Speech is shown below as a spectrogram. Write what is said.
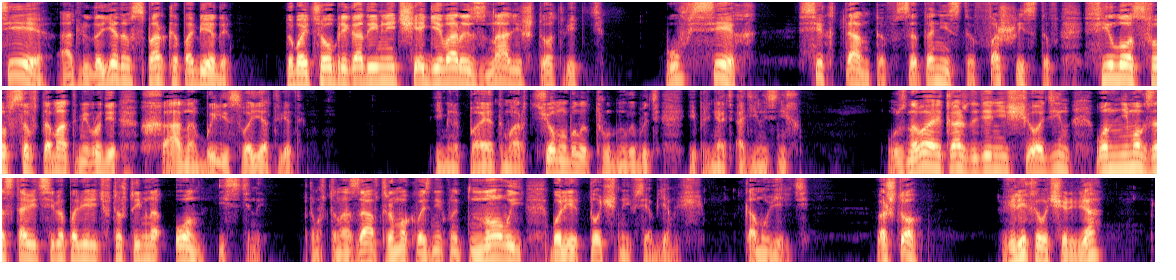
Все, от людоедов с парка Победы до бойцов бригады имени Че Гевары, знали, что ответить. У всех сектантов, сатанистов, фашистов, философов с автоматами вроде Хана были свои ответы. Именно поэтому Артему было трудно выбрать и принять один из них. Узнавая каждый день еще один, он не мог заставить себя поверить в то, что именно он истинный, потому что на завтра мог возникнуть новый, более точный всеобъемлющий. Кому верить? Во что? Великого червя?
